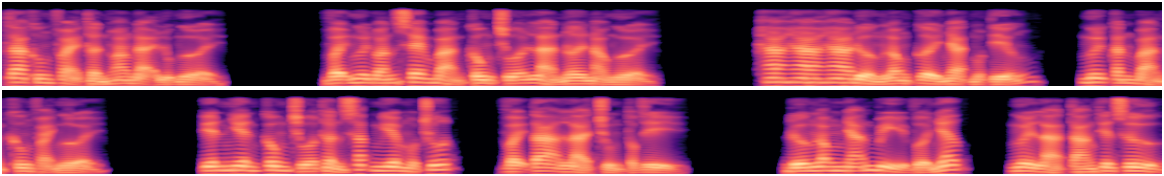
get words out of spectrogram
ta không phải thần hoang đại lục người. Vậy ngươi đoán xem bản công chúa là nơi nào người? Ha ha ha, đường long cười nhạt một tiếng, ngươi căn bản không phải người. Yên nhiên công chúa thần sắc nghiêm một chút, vậy ta là chủng tộc gì? Đường long nhãn bỉ vừa nhấc, ngươi là táng thiên sư.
